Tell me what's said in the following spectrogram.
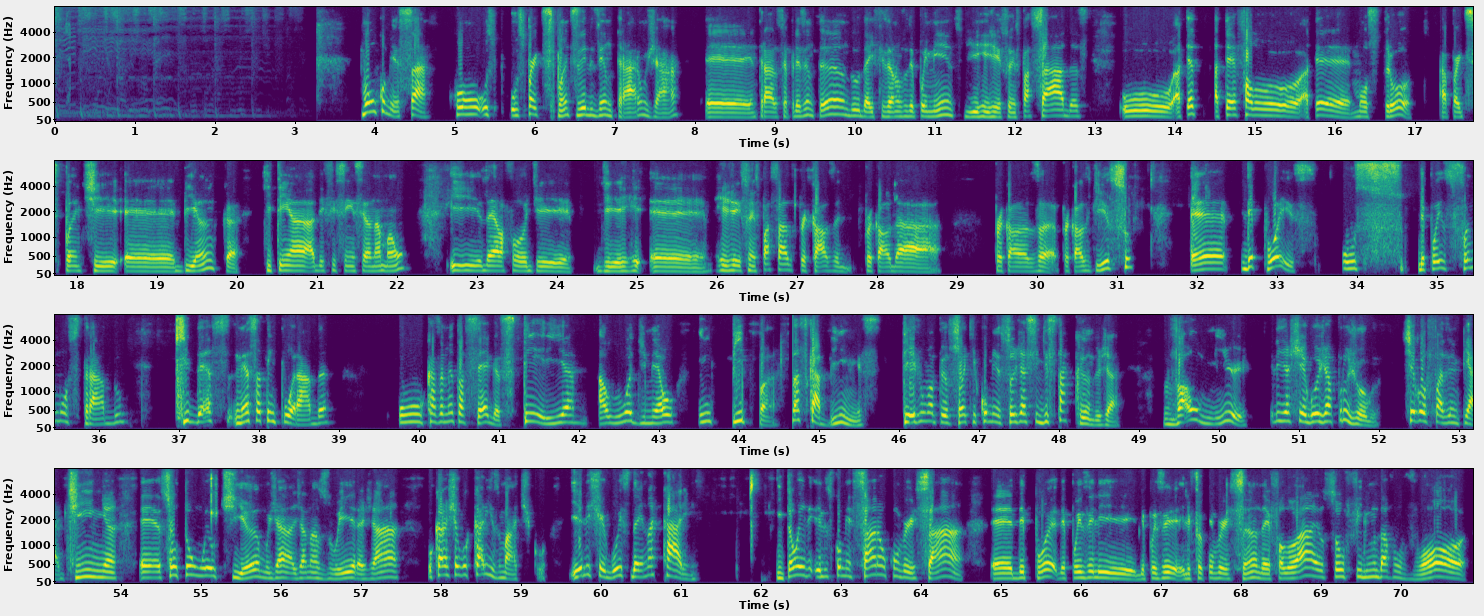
Vamos começar com os, os participantes, eles entraram já, é, entraram se apresentando, daí fizeram os depoimentos de rejeições passadas, o, até, até falou, até mostrou a participante é, Bianca, que tem a, a, deficiência na mão, e daí ela falou de, de é, rejeições passadas por causa, por causa da por causa, por causa disso. É, depois, os, depois foi mostrado que dessa, nessa temporada o casamento às cegas teria a lua de mel em pipa. Nas cabines, teve uma pessoa que começou já se destacando já. Valmir, ele já chegou já pro jogo. Chegou fazendo piadinha, é, soltou um eu te amo já, já na zoeira já. O cara chegou carismático. E ele chegou isso daí na Karen. Então ele, eles começaram a conversar, é, depois, depois, ele, depois ele foi conversando, aí falou: Ah, eu sou o filhinho da vovó.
